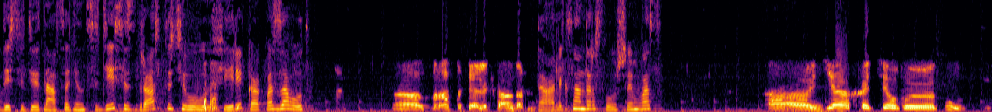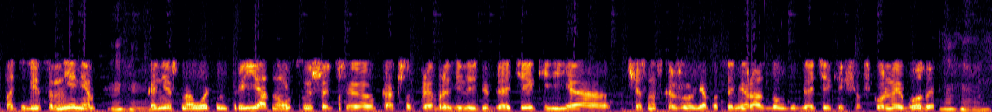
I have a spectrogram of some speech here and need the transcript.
219 11 10. Здравствуйте, вы в эфире. Как вас зовут? А, здравствуйте, Александр. Да, Александр, слушаем вас. А, я хотел бы ну, поделиться мнением. Угу. Конечно, очень приятно услышать, э, как сейчас преобразились библиотеки. Я, честно скажу, я последний раз был в библиотеке еще в школьные годы. Угу.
